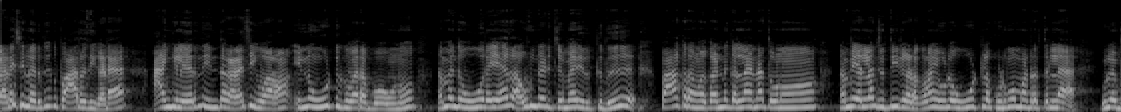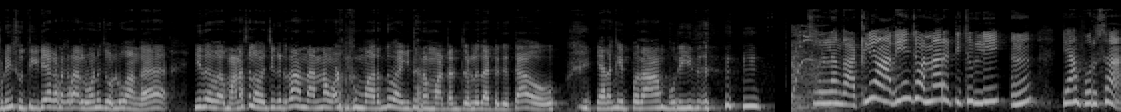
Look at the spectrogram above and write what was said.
கடைசியில் இருக்குது பார்வதி கடை. அங்கேருந்து இந்த கடைசிக்கு வரோம். இன்னும் வீட்டுக்கு வர போகணும். நம்ம இந்த ஊரையே ரவுண்ட் அடித்த மாதிரி இருக்குது. பார்க்குறவங்க கண்ணுக்கெல்லாம் என்ன தோணும்? நம்ம எல்லாம் சுற்றிட்டு கிடக்குறோம். இவ்வளோ வீட்டில் குடும்பம் பண்ணுறதில்ல இவ்வளோ இப்படி சுற்றிக்கிட்டே கிடக்கிறாள்வோன்னு சொல்லுவாங்க. இதை மனசில் வச்சுக்கிட்டு தான் அந்த அண்ணன் உனக்கு மருந்து வாங்கி தர மாட்டேன்னு சொல்லுதாட்டுக்குக்கா எனக்கு இப்போ தான் புரியுது. சொல்லுங்க அட்லியும் அதையும் சொன்னாரு டி சொல்லி ம், என் புருஷன்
